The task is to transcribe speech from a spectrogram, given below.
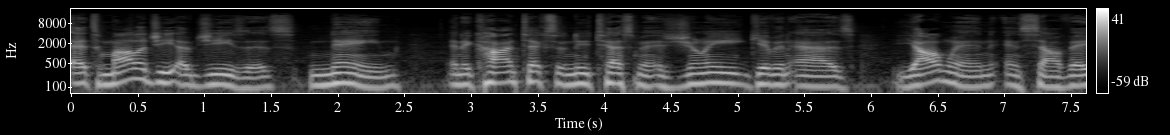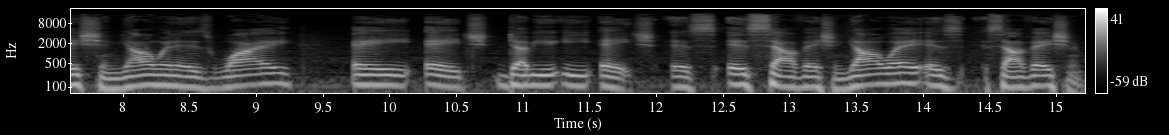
etymology of Jesus' name in the context of the New Testament is generally given as Yahweh and salvation. Yahweh is Y A H W E H is is salvation. Yahweh is salvation.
